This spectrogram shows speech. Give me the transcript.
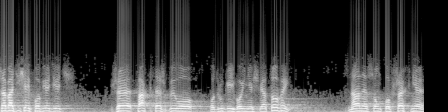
Trzeba dzisiaj powiedzieć, że tak też było po II wojnie światowej. Znane są powszechnie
